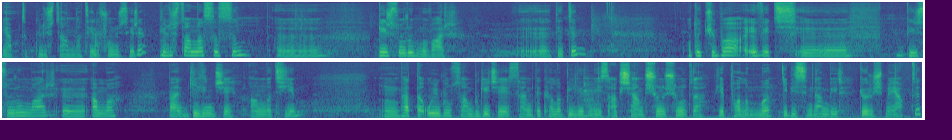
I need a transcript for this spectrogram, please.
yaptık Gülistan'la telefon üzeri. Gülistan nasılsın? E, bir sorun mu var? E, dedim. O da Küba evet e, bir sorun var e, ama ben gelince anlatayım. Hmm, Hatta uygunsan bu gece semde kalabilir miyiz? Akşam şunu şunu da yapalım mı? Gibisinden bir görüşme yaptık.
